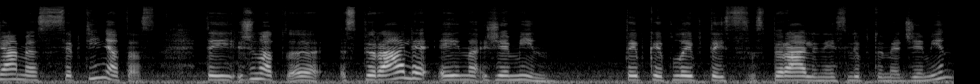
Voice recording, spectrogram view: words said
žemės septynetas, tai, žinot, spiralė eina žemyn. Taip kaip laiptais spiraliniais liptumėt žemyn,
